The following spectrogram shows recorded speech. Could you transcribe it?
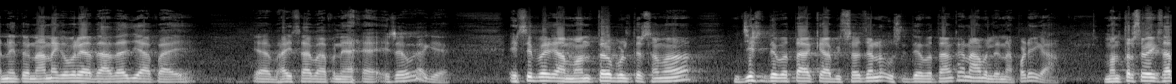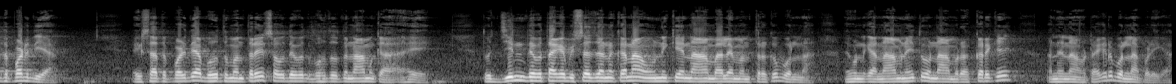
अन्य तो नाना को बोले दादाजी आप आए, या भाई साहब आपने आया ऐसे होगा क्या? इसी प्रकार मंत्र बोलते समय जिस देवता का विसर्जन, उस देवता का नाम लेना पड़ेगा। मंत्र से एक साथ पढ़ दिया। एक साथ पढ़ दिया, बहुत मंत्र है, सब देवता, बहुत तो नाम का है। तो जिन देवता के विसर्जन करना, उनके नाम वाले मंत्र को बोलना। उनका नाम नहीं तो नाम रख करके अन्य नाम हटा कर बोलना पड़ेगा।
